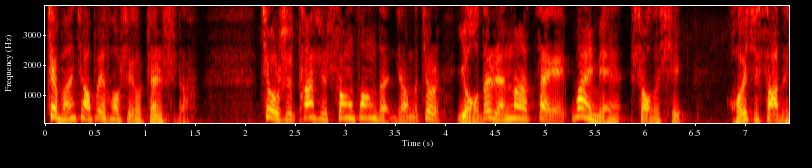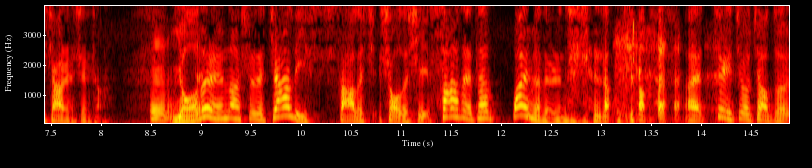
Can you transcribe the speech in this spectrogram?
这玩笑背后是有真实的，就是他是双方的，你知道吗？就是有的人呢在外面受了气，回去撒在家人身上。嗯，有的人呢是在家里撒了受了气，撒在他外面的人的身上，知道？哎，这就叫做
